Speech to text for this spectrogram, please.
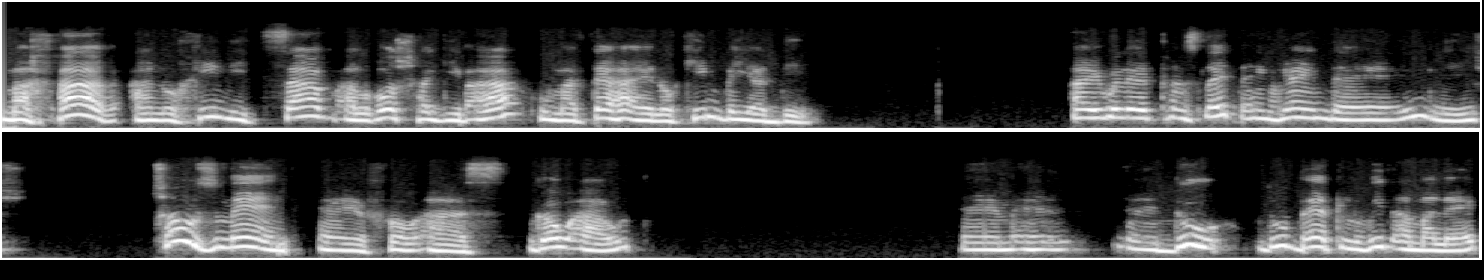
מחר אנוכי ניצב על ראש הגבעה, ומטה האלוקים בידי. I will translate again the English. Chose men uh, for us, go out, um, uh, do, do battle with Amalek,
